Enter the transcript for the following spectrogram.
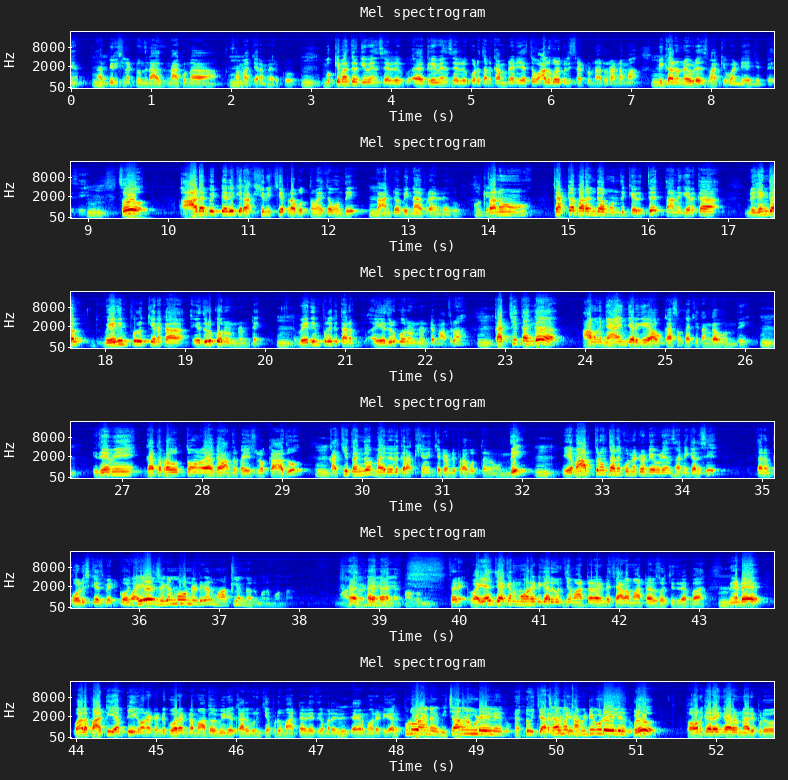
పిలిచినట్టుంది నా- నాకున్న సమాచారం మేరకు ఉమ్. ముఖ్యమంత్రి గ్రీవెన్స్ గ్రీవెన్స్ కూడా తను కంప్లైంట్ చేస్తే వాళ్ళు కూడా పిలిచినట్టున్నారు రండమ్మ మీకు ఉన్న ఎవిడెన్స్ మాకు ఇవ్వండి అని చెప్పేసి ఉమ్. సో ఆడబిడ్డలకి రక్షణ ఇచ్చే ప్రభుత్వం అయితే ఉంది దాంట్లో భిన్నాభిప్రాయం లేదు Okay. తను చట్టపరంగా ముందుకెళ్తే తను గనక నిజంగా వేధింపులు కనుక ఎదుర్కొని ఉండుంటే. వేధింపులకి తను ఎదుర్కొని ఉండుంటే మాత్రం. ఖచ్చితంగా ఆమెకు న్యాయం జరిగే అవకాశం ఖచ్చితంగా ఉంది. ఇదేమి గత ప్రభుత్వం లాగా ఆంధ్రప్రదేశ్లో కాదు. ఖచ్చితంగా మహిళలకు రక్షణ ఇచ్చేటువంటి ప్రభుత్వం ఉంది. ఏమాత్రం తనకు ఉన్నటువంటి ఎవిడెన్స్ అన్ని కలిసి తను పోలీస్ కేసు పెట్టుకోవచ్చు. వైఎస్ జగన్మోహన్ రెడ్డి గారు మాట్లాడినారు మరి మొన్న. సరే వైఎస్ జగన్మోహన్ రెడ్డి గారి గురించి మాట్లాడాలంటే చాలా మాట్లాడాల్సి వచ్చింది రబ్బా. ఎందుకంటే వాళ్ళ పార్టీ ఎంపీగా ఉన్నటువంటి గోరంట్ల మాధవ్ వీడియో కాల్ గురించి ఎప్పుడు మాట్లాడలేదు మరి జగన్మోహన్ రెడ్డి గారు. ఇప్పుడు ఆయన విచారణ కూడా వేయలేదు. విచారణ కమిటీ కూడా వేయలేదు. ఇప్పుడు పవన్ కళ్యాణ్ గారు ఉన్నారు ఇప్పుడు.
